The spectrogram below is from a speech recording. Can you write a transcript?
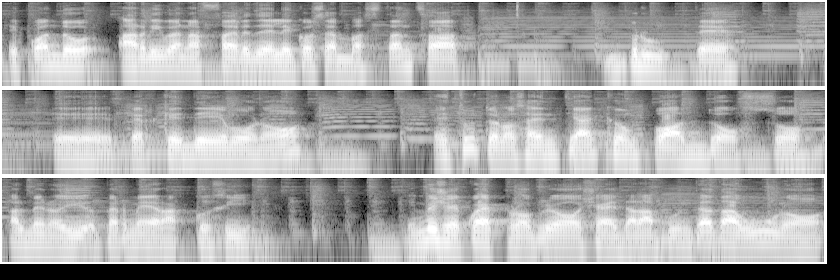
e quando arrivano a fare delle cose abbastanza brutte eh, perché devono, e tu te lo senti anche un po' addosso, almeno io, per me era così. Invece qua è proprio, cioè dalla puntata 1,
